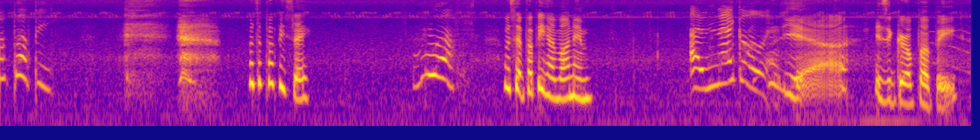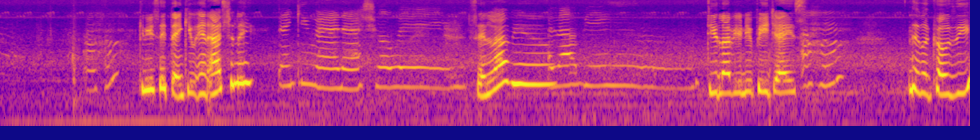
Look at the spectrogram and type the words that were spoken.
a puppy. What's a puppy say? Ruff. What's that puppy have on him? A necklace. Yeah. Is a girl puppy. Uh-huh. Can you say thank you, Aunt Ashley? Thank you, Aunt Ashley. Say love you. I love you. Do you love your new PJs? Uh-huh. They look cozy.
